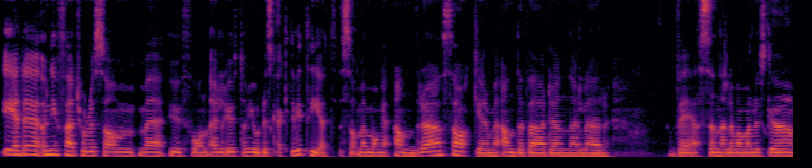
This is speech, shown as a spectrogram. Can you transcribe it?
Är det ungefär, tror du, som med ufon eller utomjordisk aktivitet som med många andra saker med andevärlden eller väsen eller vad man nu ska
